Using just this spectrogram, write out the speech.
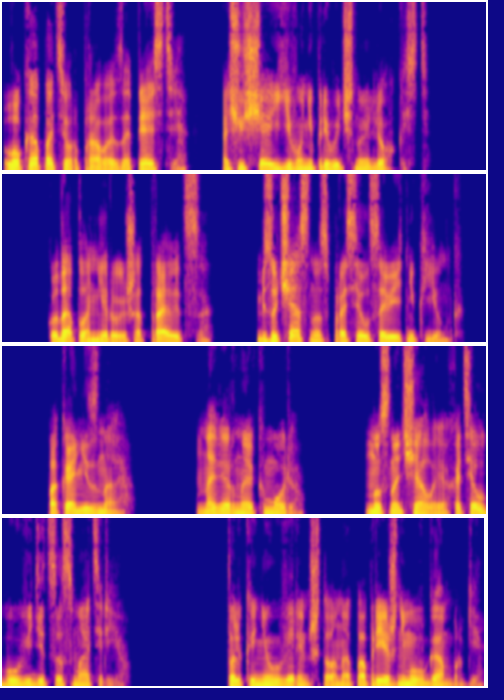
Лука потер правое запястье, ощущая его непривычную легкость. «Куда планируешь отправиться?» — безучастно спросил советник Юнг. «Пока не знаю. Наверное, к морю. Но сначала я хотел бы увидеться с матерью. Только не уверен, что она по-прежнему в Гамбурге.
